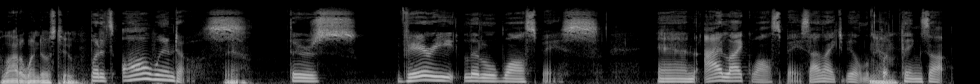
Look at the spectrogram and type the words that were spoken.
a lot of windows too? but it's all windows. Yeah. There's very little wall space, and I like wall space. I like to be able to Yeah. put things up.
